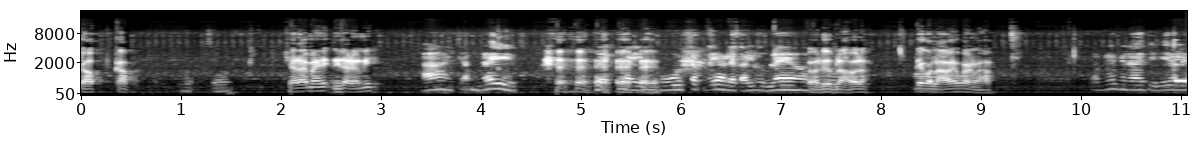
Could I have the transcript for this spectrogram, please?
จอบกับเดี๋ยวใช่ได้ไหมนี่ได้เรื่องนี้ อ่าจำได้แต่ใครพูดสักเดียวเลยก็ลืมแล้วก็ลืมเราแล้วเดี๋ยวก็เล่าให้ฟังเราจำได้ไม่ได้ทีเดียวเลย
